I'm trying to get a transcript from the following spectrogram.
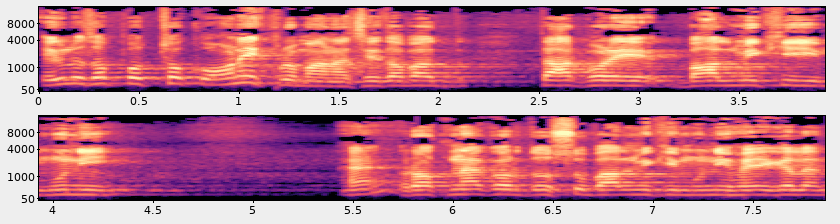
এগুলো সব প্রত্যক্ষ, অনেক প্রমাণ আছে। তারপর তারপরে বাল্মীকি মুনি হ্যাঁ রত্নাকর দস্যু বাল্মীকি মুনি হয়ে গেলেন।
